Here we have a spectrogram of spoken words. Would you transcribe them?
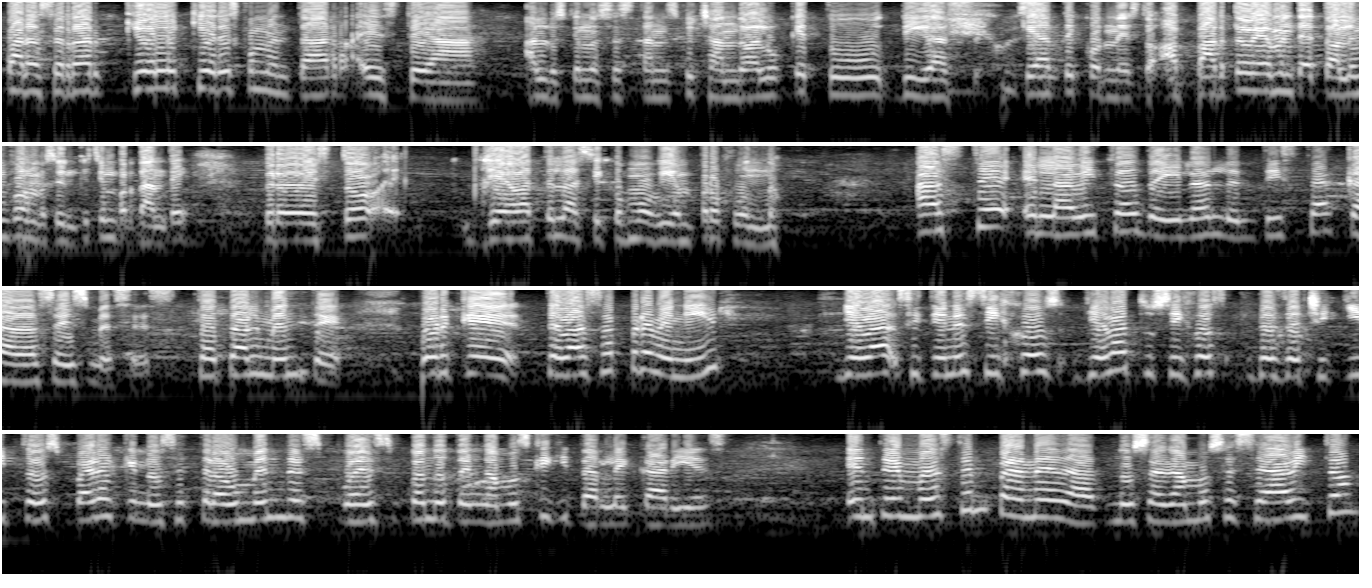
para cerrar, qué le quieres comentar este, a, a los que nos están escuchando? Algo que tú digas, quédate con esto, aparte obviamente de toda la información que es importante, pero esto, llévatelo así como bien profundo. Hazte el hábito de ir al dentista cada seis meses. Totalmente. Porque te vas a prevenir. Lleva, si tienes hijos, lleva a tus hijos desde chiquitos para que no se traumen después cuando tengamos que quitarle caries. Entre más temprana edad nos hagamos ese hábito,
